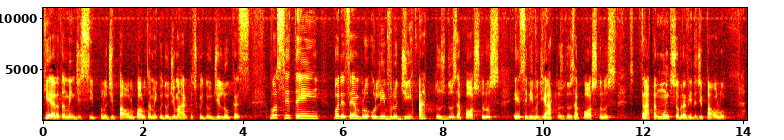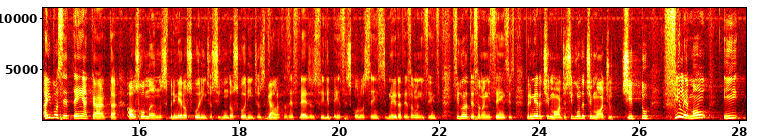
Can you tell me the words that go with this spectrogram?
que era também discípulo de Paulo. Paulo também cuidou de Marcos, cuidou de Lucas. Você tem, por exemplo, o livro de Atos dos Apóstolos. Esse livro de Atos dos Apóstolos trata muito sobre a vida de Paulo. Aí você tem a carta aos Romanos, primeiro aos Coríntios, segundo aos Coríntios, Gálatas, Efésios, Filipenses, Colossenses, primeira Tessalonicenses, segunda Tessalonicenses, primeira Timóteo, segunda Timóteo, Tito, Filemão e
